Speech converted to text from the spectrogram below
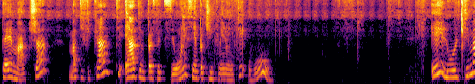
tè matcha mattificanti e anti-imperfezioni sempre 5 minuti. Uh e l'ultima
